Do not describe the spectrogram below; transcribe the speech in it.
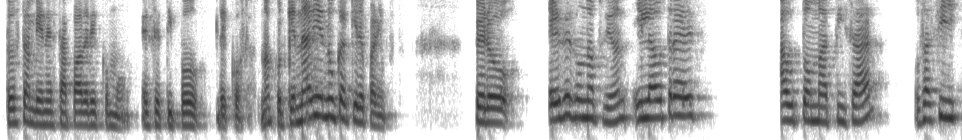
Entonces también está padre como ese tipo de cosas, ¿no? Porque nadie nunca quiere para impuestos. Pero esa es una opción. Y la otra es automatizar. O sea, si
